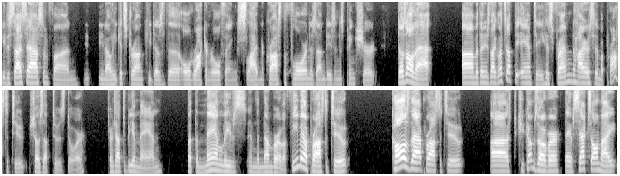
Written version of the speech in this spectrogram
he decides to have some fun. You, you know, he gets drunk. He does the old rock and roll thing, sliding across the floor in his undies and his pink shirt. Does all that. Um, but then he's like, let's up the ante. His friend hires him a prostitute, shows up to his door. Turns out to be a man, but the man leaves him the number of a female prostitute, calls that prostitute. Uh, she comes over. They have sex all night.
